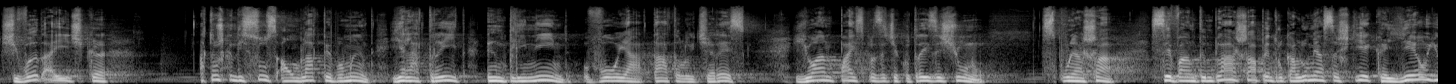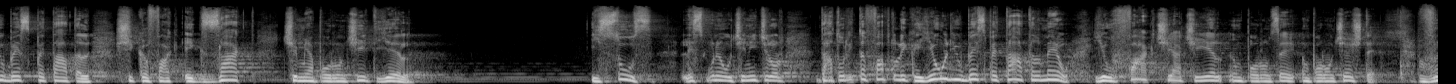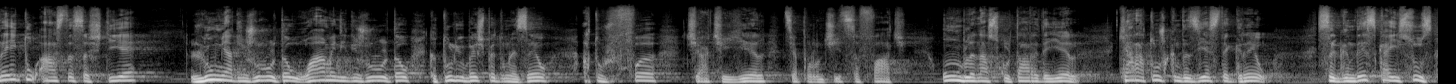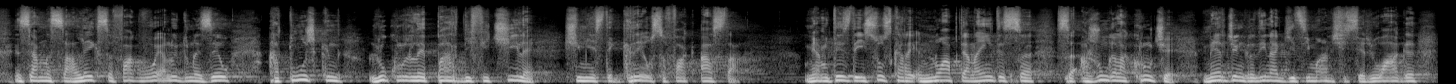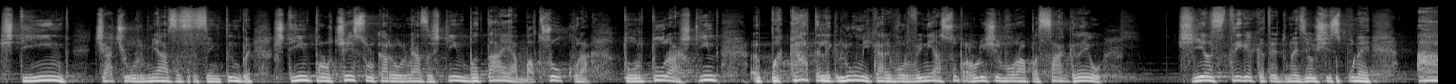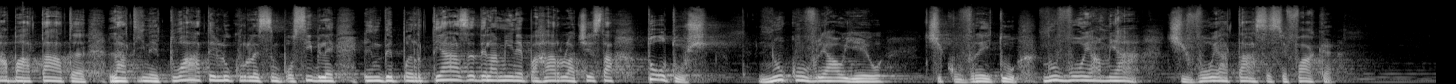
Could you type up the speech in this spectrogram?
Și văd aici că atunci când Isus a umblat pe pământ, El a trăit împlinind voia Tatălui Ceresc. Ioan 14 cu 31 spune așa, se va întâmpla așa pentru ca lumea să știe că eu iubesc pe Tatăl și că fac exact ce mi-a poruncit El. Isus le spune ucenicilor, datorită faptului că eu îl iubesc pe Tatăl meu, eu fac ceea ce El îmi, porunce, îmi poruncește. Vrei tu astăzi să știe lumea din jurul tău, oamenii din jurul tău, că tu îl iubești pe Dumnezeu? Atunci fă ceea ce El ți-a poruncit să faci. Umblă în ascultare de El. Chiar atunci când îți este greu, să gândesc ca Isus înseamnă să aleg să fac voia lui Dumnezeu atunci când lucrurile par dificile și mi este greu să fac asta. Mi-amintesc de Isus care în noaptea înainte să, să ajungă la cruce, merge în grădina Ghețiman și se roagă știind ceea ce urmează să se întâmple, știind procesul care urmează, știind bătaia, batjocura, tortura, știind uh, păcatele lumii care vor veni asupra lui și îl vor apăsa greu. Și el strigă către Dumnezeu și spune, Aba, Tată, la tine toate lucrurile sunt posibile, îndepărtează de la mine paharul acesta, totuși, nu cum vreau eu, ci cum vrei tu. Nu voia mea, ci voia ta să se facă.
